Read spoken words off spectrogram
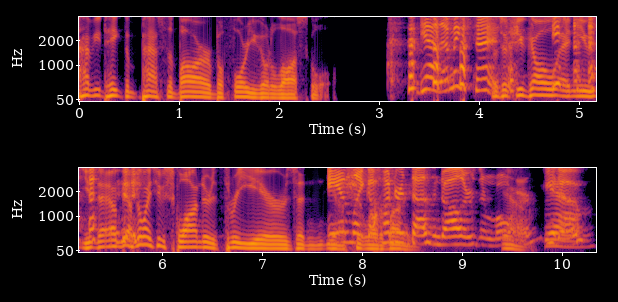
have you take the pass the bar before you go to law school. Yeah, that makes sense. Because if you go and you, you otherwise you've squandered three years and you know, and like a hundred thousand dollars or more, you yeah. know.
